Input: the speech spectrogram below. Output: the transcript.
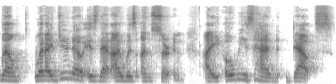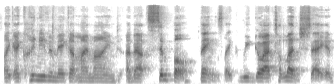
well, what I do know is that I was uncertain. I always had doubts. Like I couldn't even make up my mind about simple things. Like we go out to lunch, say, and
